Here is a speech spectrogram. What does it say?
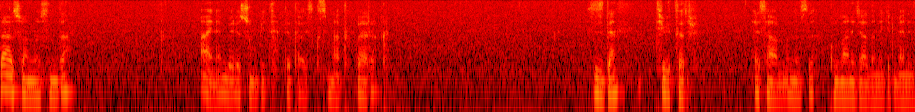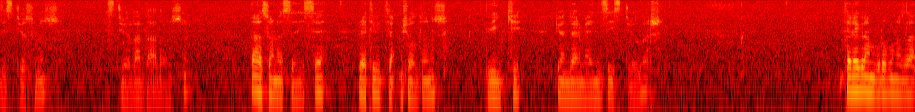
Daha sonrasında aynen böyle Sumbit Details kısmına tıklayarak sizden Twitter hesabınızı kullanıcı adını girmenizi istiyorsunuz. istiyorlar daha doğrusu. Daha sonrası ise retweet yapmış olduğunuz linki göndermenizi istiyorlar. Telegram grubunuza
